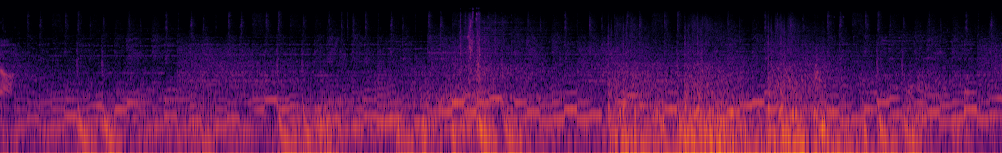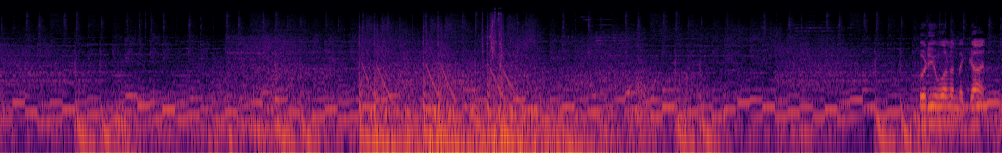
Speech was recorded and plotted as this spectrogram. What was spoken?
Off. Who do you want on the gun?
